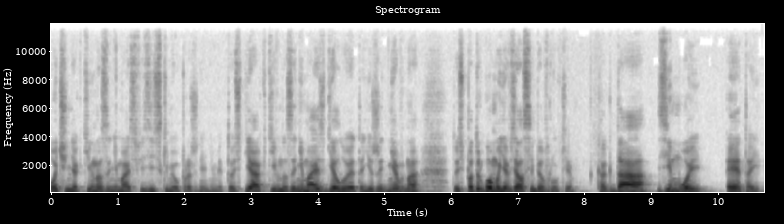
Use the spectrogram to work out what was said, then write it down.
очень активно занимаюсь физическими упражнениями. То есть я активно занимаюсь, делаю это ежедневно. То есть по-другому я взял себя в руки. Когда зимой этой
